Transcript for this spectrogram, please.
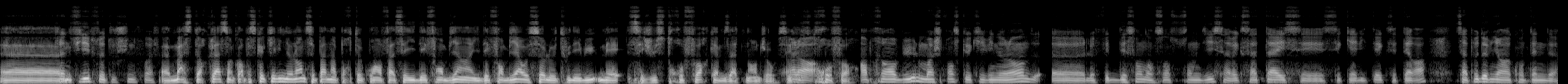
euh, John Phillips le touche une fois. je euh, masterclass encore parce que Kevin Holland c'est pas n'importe quoi en face et il défend bien il défend bien au sol au tout début mais c'est juste trop fort comme Zat Joe c'est juste trop fort En préambule, moi je pense que Kevin Holland, euh, le fait de descendre en 170 avec sa taille, ses, ses qualités, etc., ça peut devenir un contender.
